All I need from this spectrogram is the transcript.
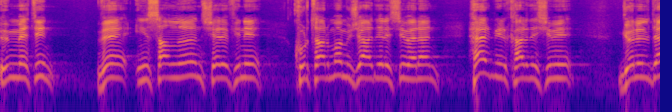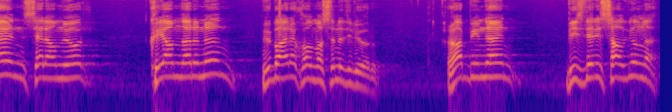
ümmetin ve insanlığın şerefini kurtarma mücadelesi veren her bir kardeşimi gönülden selamlıyor. Kıyamlarının mübarek olmasını diliyorum. Rabbimden bizleri salgınla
